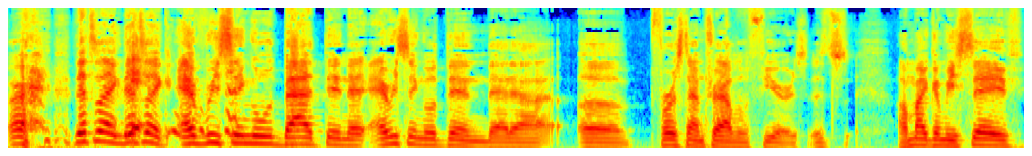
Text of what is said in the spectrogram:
All right, that's like that's yeah. like every single bad thing that every single thing that uh, uh first time traveler fears. It's am I gonna be safe?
